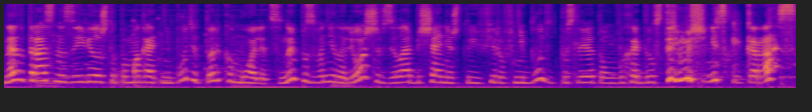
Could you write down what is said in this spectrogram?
На этот раз она заявила, что помогать не будет, только молится. Ну и позвонила Лёше, взяла обещание, что эфиров не будет. После этого он выходил в стрим еще несколько раз.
